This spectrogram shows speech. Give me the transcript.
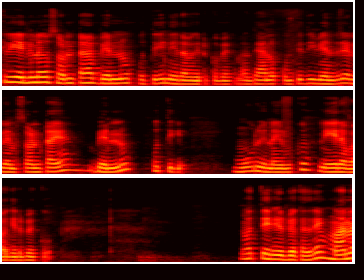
ಕ್ರಿಯೆಯಲ್ಲಿ ನಾವು ಸೊಂಟ, ಬೆನ್ನು, ಕುತ್ತಿಗೆ ನೇರವಾಗಿ ಇಟ್ಕೋಬೇಕು. ನಾವು ಧ್ಯಾನ ಕುಂತಿದ್ದೀವಿ ಅಂದರೆ ಅಲ್ಲಿ ಸೊಂಟ ಬೆನ್ನು, ಕುತ್ತಿಗೆ. ಮೂರು ಏನಾಗಿರಬೇಕು ನೇರವಾಗಿರಬೇಕು. ಮತ್ತೇನಿರಬೇಕಾದ್ರೆ ಮನ,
